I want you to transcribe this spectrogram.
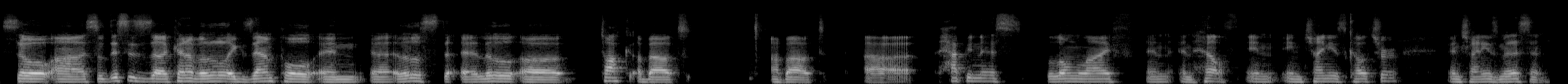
so, uh, so this is uh, kind of a little example and uh, a little, a little uh, talk about, about uh, happiness, long life and, and health in, in Chinese culture and Chinese medicine.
